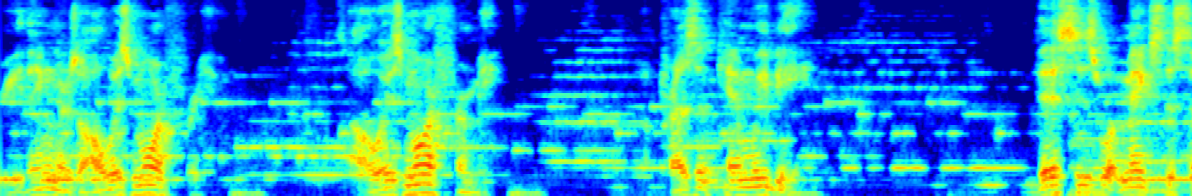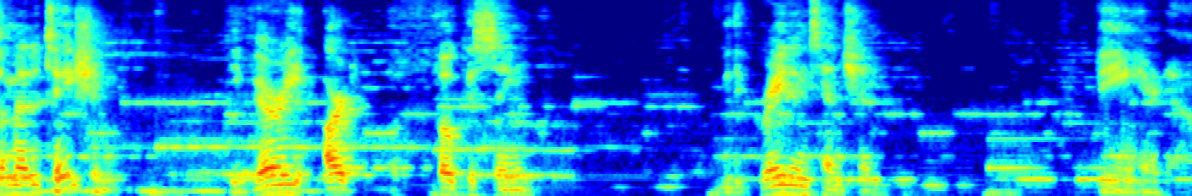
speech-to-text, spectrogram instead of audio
Breathing, there's always more for you. There's always more for me. How present can we be? This is what makes this a meditation. The very art of focusing with a great intention, being here now.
